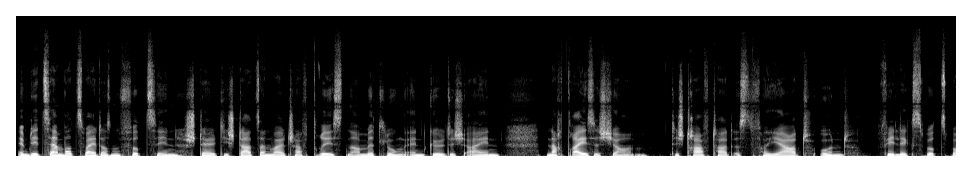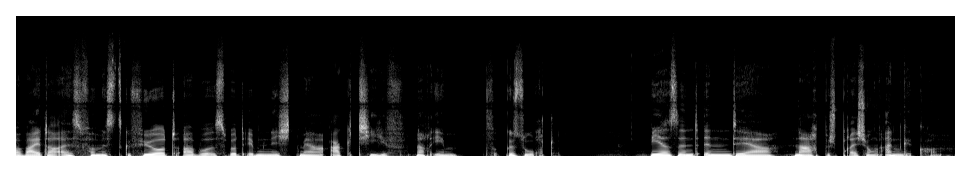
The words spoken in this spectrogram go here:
Im Dezember 2014 stellt die Staatsanwaltschaft Dresden Ermittlungen endgültig ein, nach 30 Jahren. Die Straftat ist verjährt und Felix wird zwar weiter als vermisst geführt, aber es wird eben nicht mehr aktiv nach ihm gesucht. Wir sind in der Nachbesprechung angekommen.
